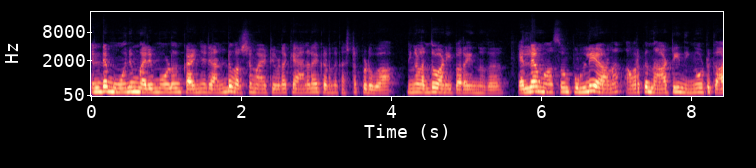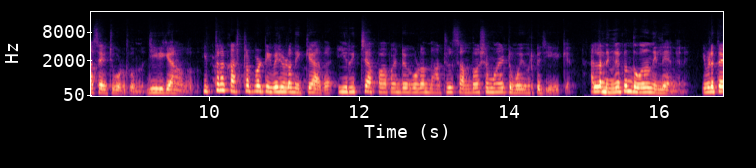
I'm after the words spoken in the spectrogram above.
എന്റെ മോനും മരുമോളും കഴിഞ്ഞ രണ്ട് വർഷമായിട്ട് ഇവിടെ കാനഡയിൽ കിടന്ന് കഷ്ടപ്പെടുക. നിങ്ങൾ എന്തുവാണ് ഈ പറയുന്നത്? എല്ലാ മാസവും പുള്ളിയാണ് അവർക്ക് നാട്ടിൽ നിന്ന് ഇങ്ങോട്ട് കാശ് അയച്ചു കൊടുക്കുന്നത് ജീവിക്കാനുള്ളത്. ഇത്ര കഷ്ടപ്പെട്ട് ഇവരിവിടെ നിൽക്കാതെ ഈ റിച്ച് അപ്പാപ്പന്റെ കൂടെ നാട്ടിൽ സന്തോഷമായിട്ട് പോയി ഇവർക്ക് ജീവിക്കാം അല്ല നിങ്ങൾക്കും തോന്നുന്നില്ലേ അങ്ങനെ? ഇവിടുത്തെ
